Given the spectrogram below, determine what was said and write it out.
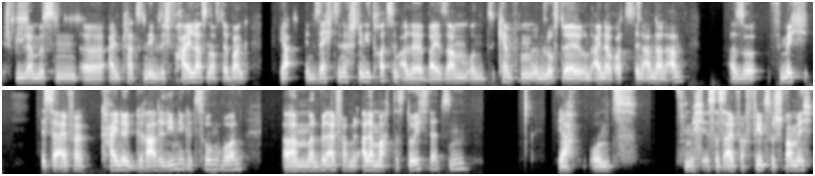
Spieler müssen äh, einen Platz neben sich freilassen auf der Bank. Ja, im 16er stehen die trotzdem alle beisammen und kämpfen im Luftduell und einer rotzt den anderen an. Also für mich ist da einfach keine gerade Linie gezogen worden. Ähm, man will einfach mit aller Macht das durchsetzen. Ja, und für mich ist das einfach viel zu schwammig.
